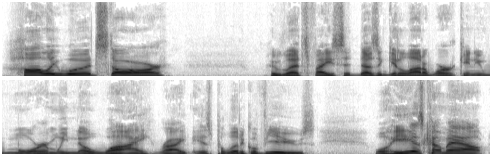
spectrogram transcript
Hollywood star who, let's face it, doesn't get a lot of work anymore, and we know why, right? His political views. Well, he has come out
